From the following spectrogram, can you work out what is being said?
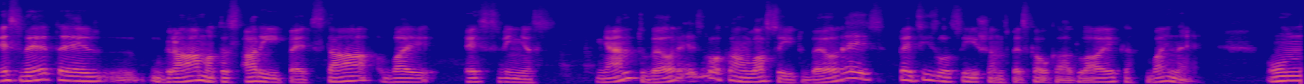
es vērtēju grāmatas arī pēc tā, vai es viņas ņemtu vēlreiz rokā un lasītu vēlreiz pēc izlasīšanas, pēc kaut kāda laika, vai nē. Un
